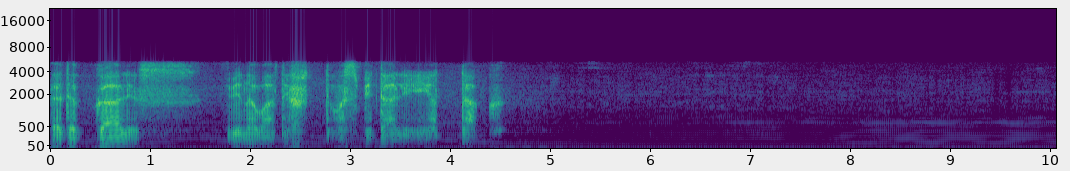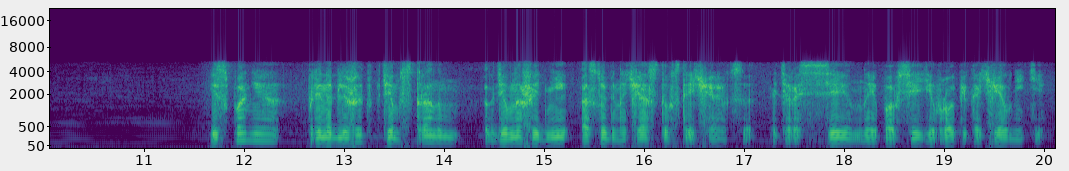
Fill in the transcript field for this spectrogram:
Это Калис виноваты, что воспитали ее так. Испания принадлежит к тем странам, где в наши дни особенно часто встречаются эти рассеянные по всей Европе кочевники –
